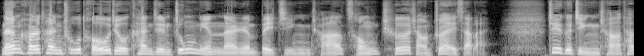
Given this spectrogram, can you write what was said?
男孩探出头，就看见中年男人被警察从车上拽下来。这个警察他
